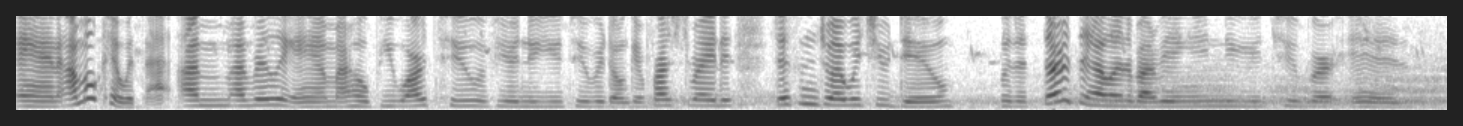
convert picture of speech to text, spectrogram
And I'm okay with that. I'm, I really am. I hope you are too. If you're a new YouTuber, don't get frustrated. Just enjoy what you do. But the third thing I learned about being a new YouTuber is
